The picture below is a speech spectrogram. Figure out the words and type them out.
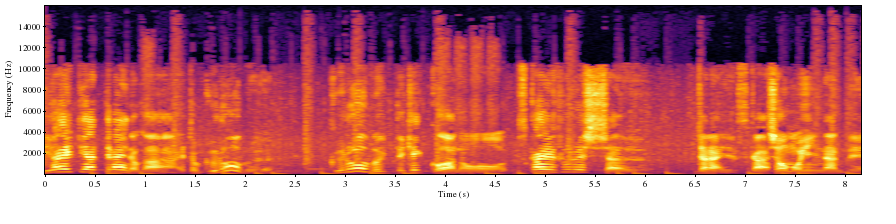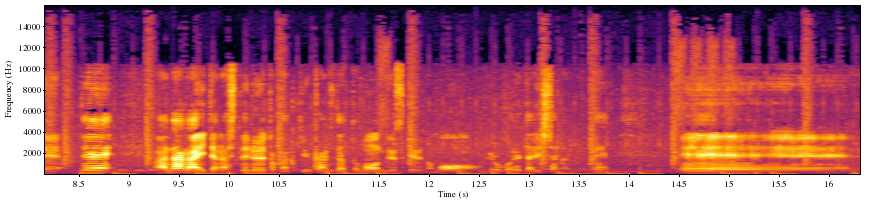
意外とやってないのが、えっと、グローブ？グローブって結構あの、使い古しちゃうじゃないですか、消耗品なんで。で、穴が開いたら捨てるとかっていう感じだと思うんですけれども、汚れたりしたらね。えー、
